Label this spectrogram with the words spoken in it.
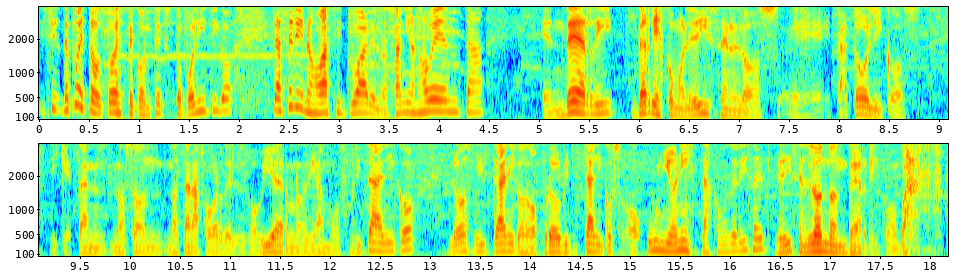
después de todo, todo este contexto político, la serie nos va a situar en los años 90, en Derry. Derry es como le dicen los eh, católicos y que están, no, son, no están a favor del gobierno, digamos, británico. Los británicos o pro-británicos o unionistas, como se le dice, le dicen London Derry. Como para,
